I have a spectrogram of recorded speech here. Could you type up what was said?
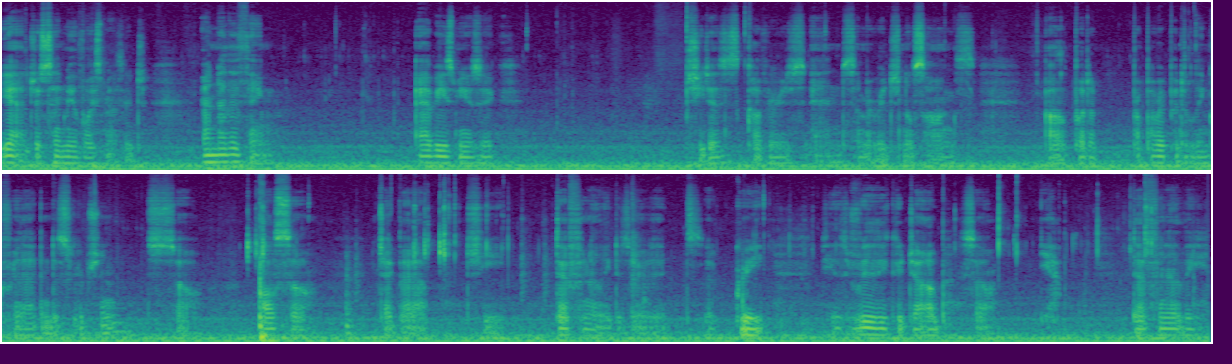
yeah, just send me a voice message. Another thing Abby's music, she does covers and some original songs. I'll put a I'll probably put a link for that in description. So, also check that out. She definitely deserves it. It's a great. She does a really good job. So, yeah, definitely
